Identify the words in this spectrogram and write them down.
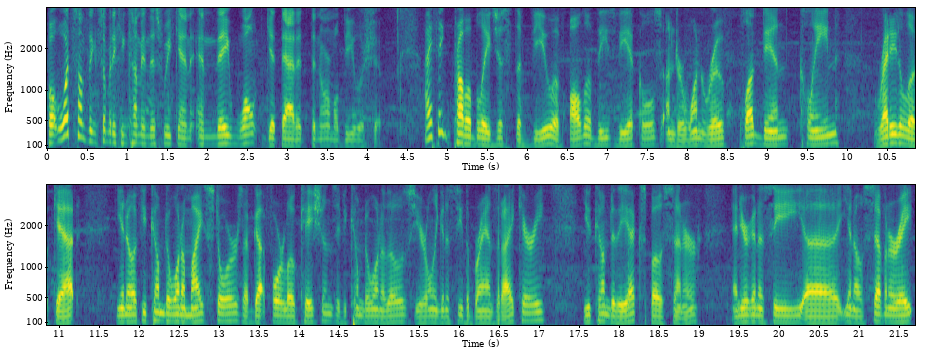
but what's something somebody can come in this weekend and they won't get that at the normal dealership? I think probably just the view of all of these vehicles under one roof, plugged in, clean, ready to look at. You know, if you come to one of my stores, I've got four locations. If you come to one of those, you're only going to see the brands that I carry. You come to the Expo Center, and you're going to see, uh, you know, seven or eight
